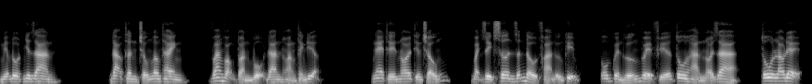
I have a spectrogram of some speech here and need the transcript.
Miệng đột nhiên gian, đạo thần chống âm thanh, vang vọng toàn bộ đan hoàng thánh địa. Nghe thấy nói tiếng trống, bạch dịch sơn dẫn đầu phản ứng kịp, ôm quyền hướng về phía tô hàn nói ra tô lao đệ,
